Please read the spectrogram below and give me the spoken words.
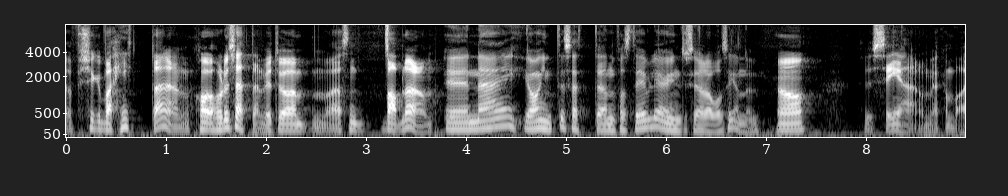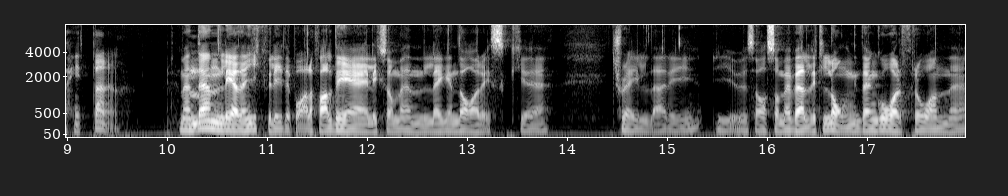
jag försöker bara hitta den. Har, har du sett den? Vet du vad jag babblar om? Eh, nej, jag har inte sett den fast det blir jag ju intresserad av att se nu. Ja. Vi se här om jag kan bara hitta den. Men Mm. den leden gick vi lite på i alla fall. Det är liksom en legendarisk eh, trail där i, i USA som är väldigt lång. Den går från... Eh,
